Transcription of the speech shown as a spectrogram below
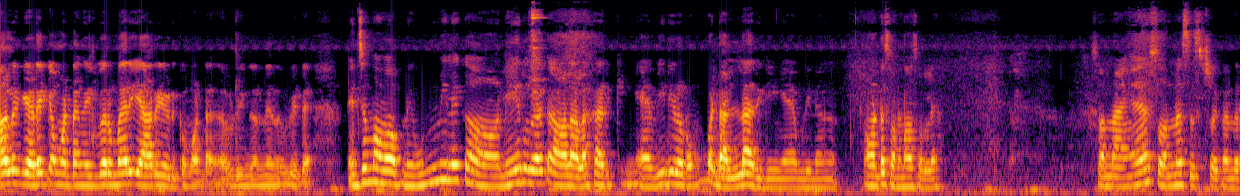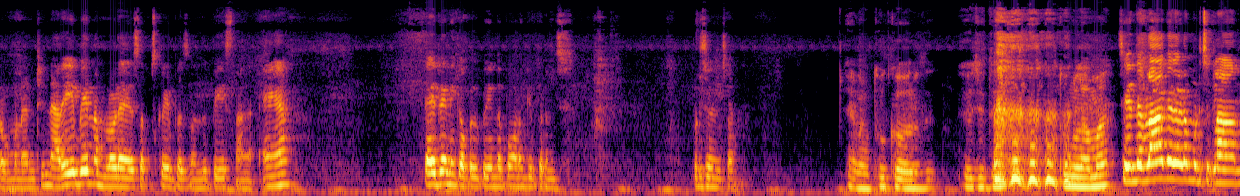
ஆளும் கிடைக்க மாட்டாங்க. இவர் மாதிரி யாரும் எடுக்க மாட்டாங்க அப்படின்னு சொன்னேன் போயிட்டேன். நிஜமாவா அப்படி? உண்மையிலே நேர்ல தான் ஆள் அழகா இருக்கீங்க. வீடியோல ரொம்ப டல்லா இருக்கீங்க அப்படின்னாங்க. அவன்கிட்ட சொன்னா சொல்ல. சொன்னாங்க. சொன்ன சிஸ்டருக்கு வந்து ரொம்ப நன்றி. நிறைய பேர் நம்மளோட சப்ஸ்கிரைபர்ஸ் வந்து பேசினாங்க. ஏங்க? டைட்டானிக் கப்பல் போய் இந்த போனக்கு இருந்துச்சு? பிடிச்சிருந்துச்சா எனக்கு தூக்கம் வருது. யோசித்து தூங்கலாமா? சரி இந்த vlog இதோட முடிச்சுக்கலாம்.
